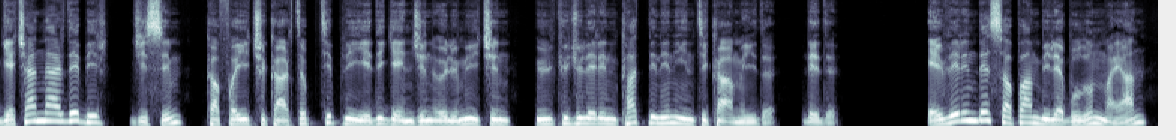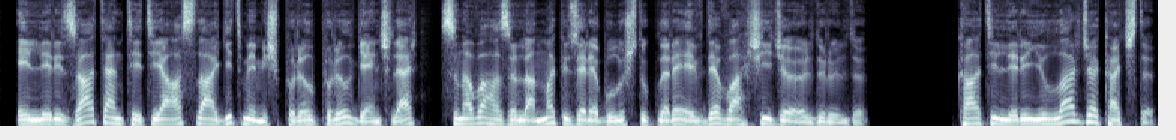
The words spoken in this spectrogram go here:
geçenlerde bir cisim, kafayı çıkartıp tipli yedi gencin ölümü için, ülkücülerin katlinin intikamıydı, dedi. Evlerinde sapan bile bulunmayan, elleri zaten tetiğe asla gitmemiş pırıl pırıl gençler, sınava hazırlanmak üzere buluştukları evde vahşice öldürüldü. Katilleri yıllarca kaçtı.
